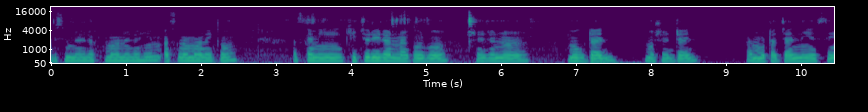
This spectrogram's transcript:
বিসমুল্লাহ রহমান রহিম। আসসালামু আলাইকুম। আজকে আমি খিচুড়ি রান্না করব সেই জন্য মুগ ডাল, মুসুর ডাল আর মোটা চাল নিয়েছি।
